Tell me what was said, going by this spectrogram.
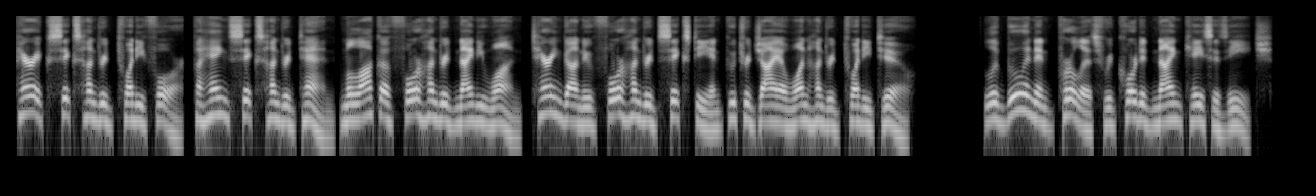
Perak 624, Pahang 610, Malacca 491, Terengganu 460 and Putrajaya 122. Labuan and Perlis recorded 9 cases each.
